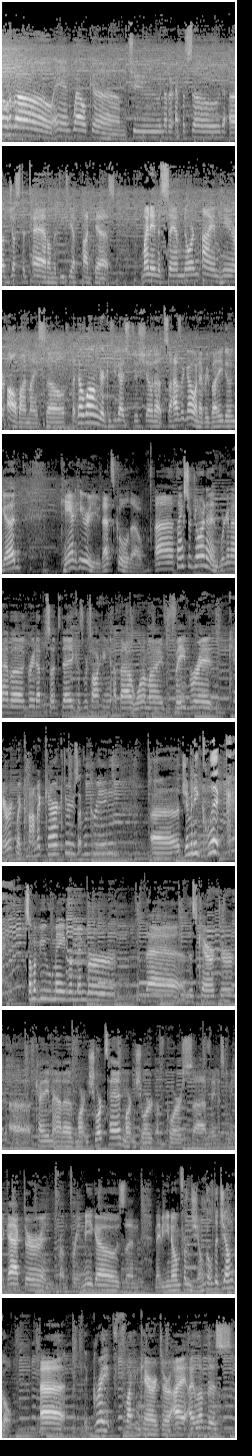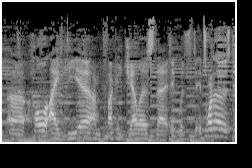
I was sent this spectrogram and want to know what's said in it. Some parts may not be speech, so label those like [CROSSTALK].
Hello, hello, and welcome to another episode of Just a Tad on the DTF podcast. My name is Sam Norton. I am here all by myself, but no longer because you guys just showed up. So, how's it going, everybody? Doing good? Can't hear you. That's cool, though. Uh, thanks for joining. We're gonna have a great episode today because we're talking about one of my favorite character, like comic characters ever created, uh, Jiminy Glick. Some of you may remember that this character uh, came out of Martin Short's head. Martin Short, of course, uh, famous comedic actor, and from Three Amigos, and maybe you know him from Jungle to Jungle. Uh, great fucking character. I, I love this uh, whole idea. I'm fucking jealous that it was. It's one of those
